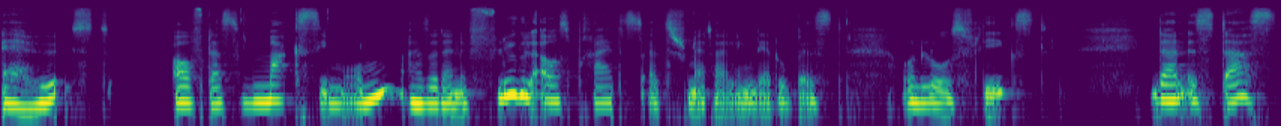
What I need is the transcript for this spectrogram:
erhöhst auf das Maximum, also deine Flügel ausbreitest als Schmetterling, der du bist und losfliegst, dann ist das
